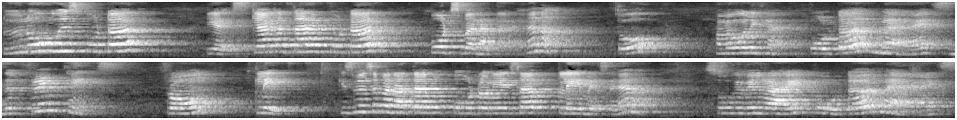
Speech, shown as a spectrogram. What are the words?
do you know who is potter yes क्या करता है पोटर पोट्स बनाता है है ना तो हमें वो लिखना है potter makes different things from clay किसमें से बनाता है वो पोट और ये सब क्ले में से, है ना? So we will write potter makes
